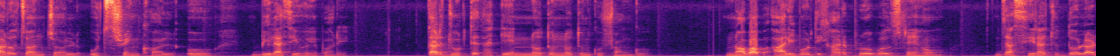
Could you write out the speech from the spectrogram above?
আরও চঞ্চল, উচ্ছৃঙ্খল ও বিলাসী হয়ে পড়ে। তার জুটতে থাকে নতুন নতুন কুসঙ্গ নবাব আলিবর্দি খাঁর প্রবল স্নেহ যা সিরাজুদ্দৌলার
